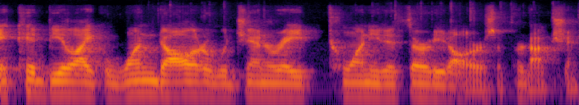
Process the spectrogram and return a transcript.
it could be like one dollar would generate 20 to 30 dollars of production.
